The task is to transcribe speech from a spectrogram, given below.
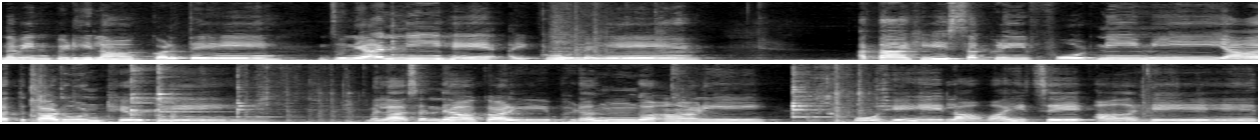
नवीन पिढीला कळते. जुन्यांनी हे ऐकू नये. आता ही सगळी फोडणी मी यात काढून ठेवते. मला संध्याकाळी भडंग आणि पोहे लावायचे आहेत.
